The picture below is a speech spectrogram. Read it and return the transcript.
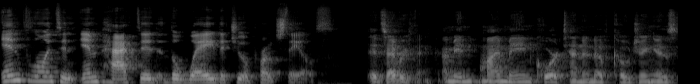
influenced and impacted the way that you approach sales? It's everything. I mean, my main core tenet of coaching is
